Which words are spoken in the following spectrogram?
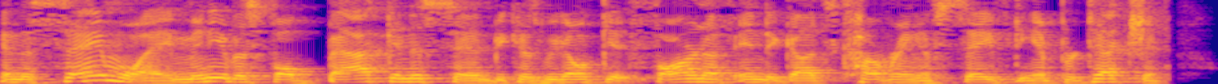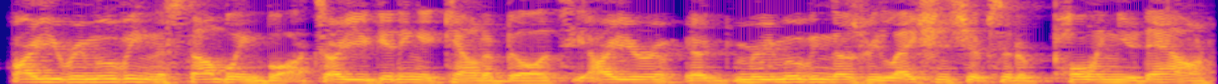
In the same way, many of us fall back into sin because we don't get far enough into God's covering of safety and protection. Are you removing the stumbling blocks? Are you getting accountability? Are you re- uh, removing those relationships that are pulling you down?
